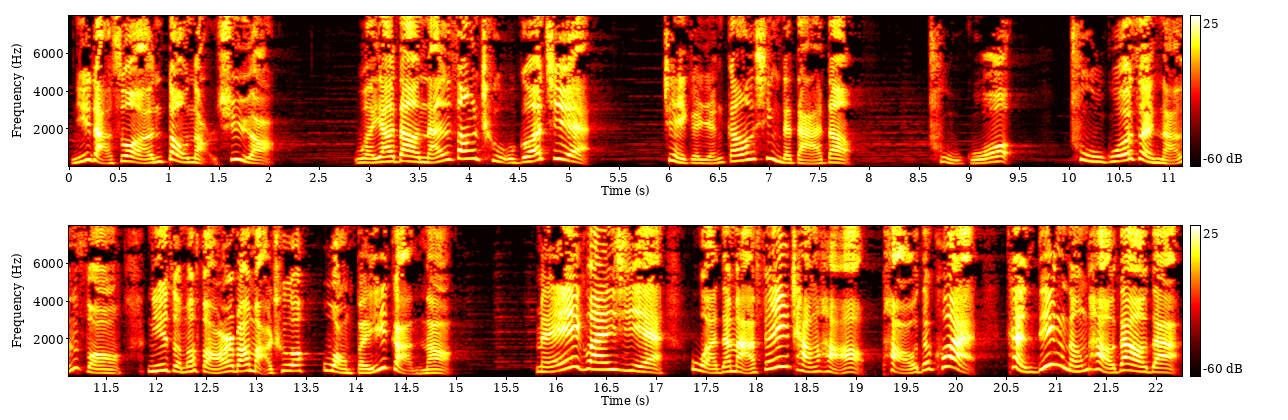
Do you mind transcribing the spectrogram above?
你打算到哪儿去啊？”“我要到南方楚国去。”这个人高兴的答道：“楚国，楚国在南方，你怎么反而把马车往北赶呢？”没关系，我的马非常好，跑得快，肯定能跑到的。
